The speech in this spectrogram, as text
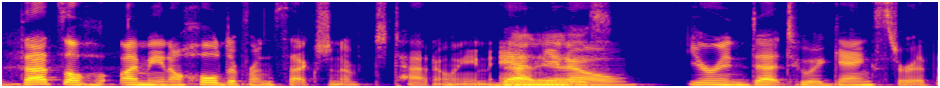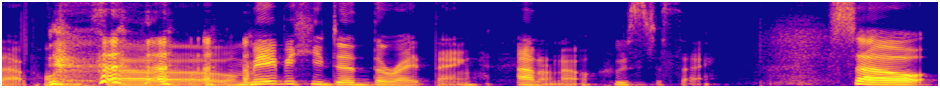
that's a I mean a whole different section of Tatooine, That and you is. know you're in debt to a gangster at that point. So maybe he did the right thing. I don't know. Who's to say? So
